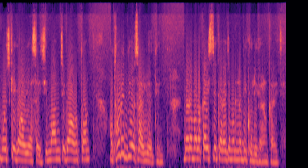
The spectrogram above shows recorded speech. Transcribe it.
मोजके गाव असायचे. मग आमचे गाव होतं. थोडे दिवस राहिले होते. मॅडम मला काहीच नाही करायचे. मला नदी खोलीकरण करायचे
